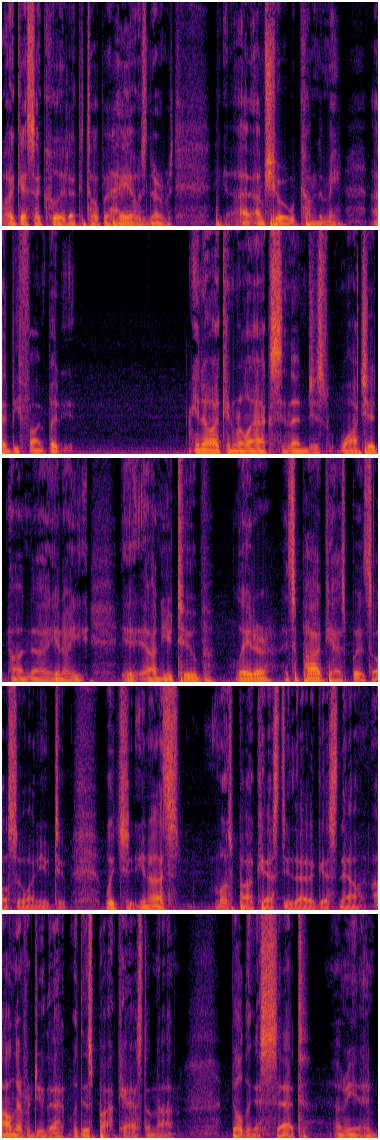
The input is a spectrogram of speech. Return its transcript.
I guess I could. I could talk about, hey, I was nervous. I, I'm sure it would come to me. I'd be fine, but you know, I can relax and then just watch it on, uh, you know, on YouTube later. It's a podcast, but it's also on YouTube, which, you know, that's most podcasts do that, I guess, now. I'll never do that with this podcast. I'm not building a set. I mean,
